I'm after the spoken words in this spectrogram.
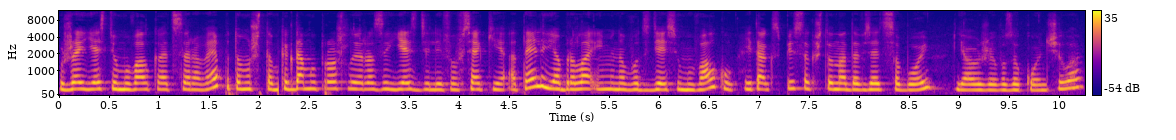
уже есть умывалка от CeraVe, потому что когда мы прошлые разы ездили во всякие отели, я брала именно вот здесь умывалку. Итак, список, что надо взять с собой. Я уже его закончила.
